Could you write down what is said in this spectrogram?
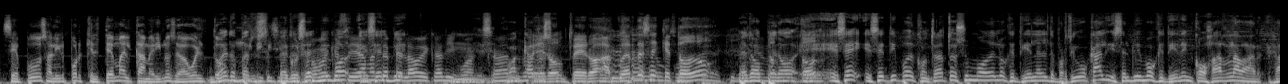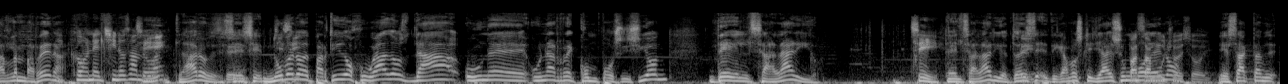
se pudo salir porque el tema del camerino se ha vuelto Bueno, muy pero, difícil. pero es el ¿Cómo es que mismo. se llama es el este mi- pelado de Cali? Juan Carlos. Juan Carlos Pero, acuérdese que todo, Pero, pero eh, ese, ese tipo de contrato es un modelo que tiene el Deportivo Cali, es el mismo que tienen con Harlan, Harlan Barrera. Con el chino Sandoval. Sí. Claro, sí, sí, el número sí. de partidos jugados da una, una recomposición del salario. Sí. Del salario. Entonces, Sí. eh, digamos que ya es un Pasa modelo. mucho eso hoy. Exactamente,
